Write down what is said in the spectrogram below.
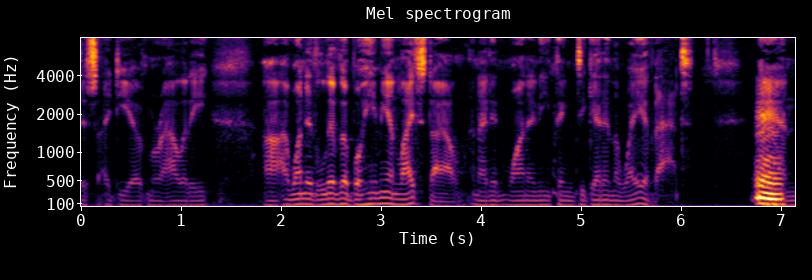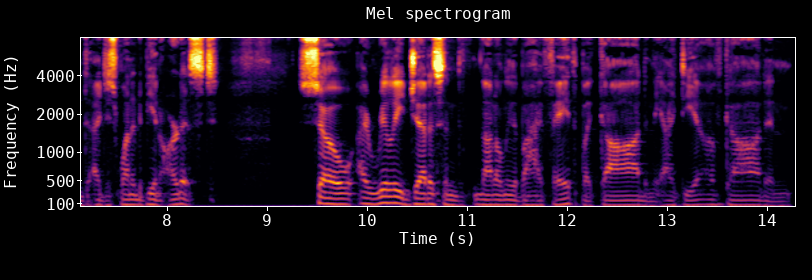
this idea of morality. Uh, I wanted to live the bohemian lifestyle, and I didn't want anything to get in the way of that. Mm. And I just wanted to be an artist. So I really jettisoned not only the Baha'i faith, but God and the idea of God and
